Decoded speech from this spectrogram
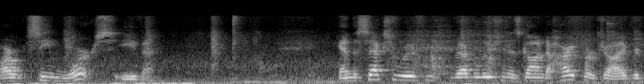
are seem worse even. And the sexual revolution has gone to hyperdrive, re-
